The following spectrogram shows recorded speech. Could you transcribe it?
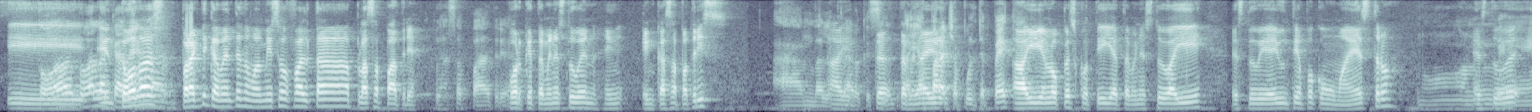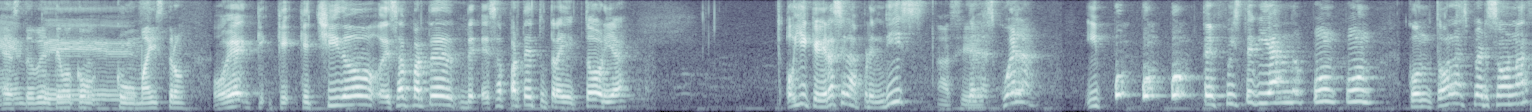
Y Toda- toda la en cadena. todas, prácticamente nomás me hizo falta Plaza Patria. Plaza Patria. Porque también estuve en, en- en Casa Patriz. Ándale, Ahí, claro que sí. ta- también Allá ahí- para Chapultepec. Ahí en López Cotilla también estuve ahí. Estuve ahí un tiempo como maestro. no, no Estuve, estuve un tiempo como, como maestro. Oye, qué, qué- qué chido esa parte de, esa parte de tu trayectoria. Oye, que eras el aprendiz Así de es. la escuela. Y pum, pum, pum, te fuiste guiando, pum, pum, con todas las personas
